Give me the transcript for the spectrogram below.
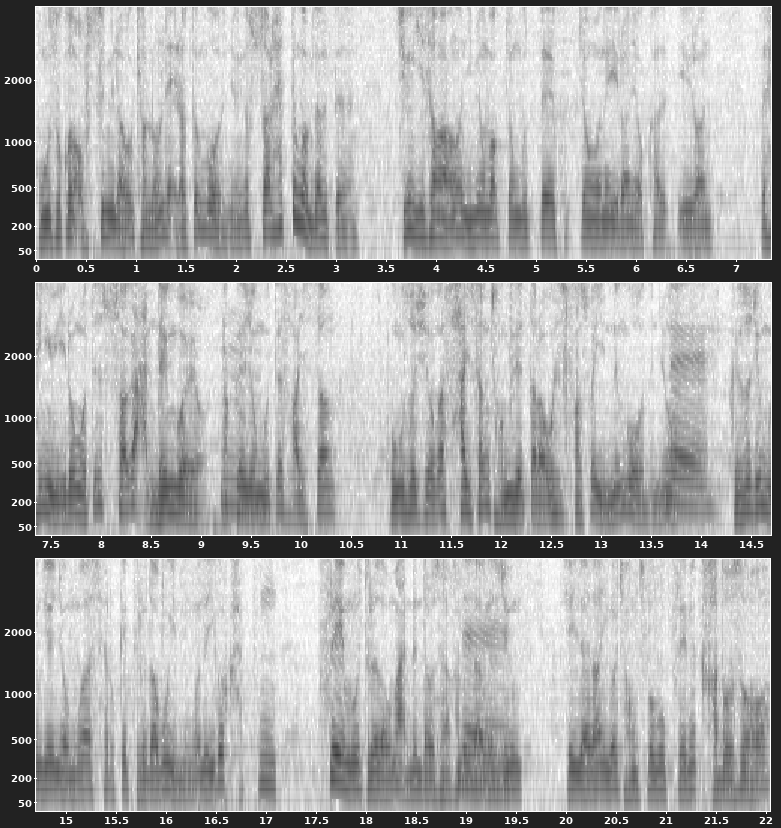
공소권 없음이라고 결론을 내렸던 거거든요. 그러니까 수사를 했던 겁니다. 그때는. 지금 이 상황은 이명박 정부 때 국정원의 이런 역할, 이런 행위 이런 것들은 수사가 안 된 거예요. 박근혜 음. 정부 때 사실상 공소시효가 사실상 정지됐다라고 해석할 수가 있는 거거든요. 네. 그래서 지금 문재인 정부가 새롭게 들여다보고 있는 건데 이걸 같은 프레임으로 들여다보면 안 된다고 생각합니다. 네. 그래서 지금 제1야당은 이걸 정치보복 프레임에 가둬서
